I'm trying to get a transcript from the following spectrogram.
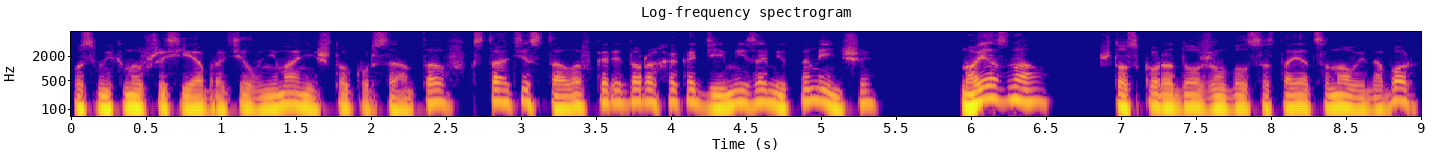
Усмехнувшись, я обратил внимание, что курсантов, кстати, стало в коридорах Академии заметно меньше. Но я знал, что скоро должен был состояться новый набор,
